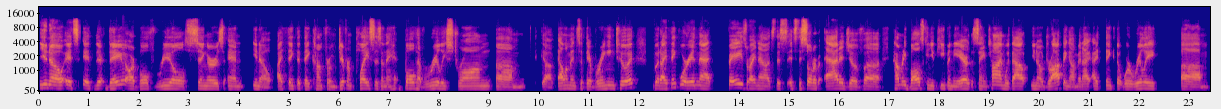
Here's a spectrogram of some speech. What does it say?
You know it's it they are both real singers and you know i think that they come from different places and they ha- both have really strong um, uh, elements that they're bringing to it. But i think we're in that phase right now. It's this it's this sort of adage of uh, how many balls can you keep in the air at the same time without you know dropping them and i, I think that we're really um,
